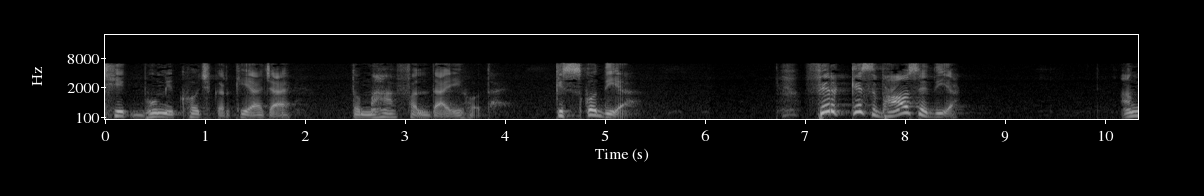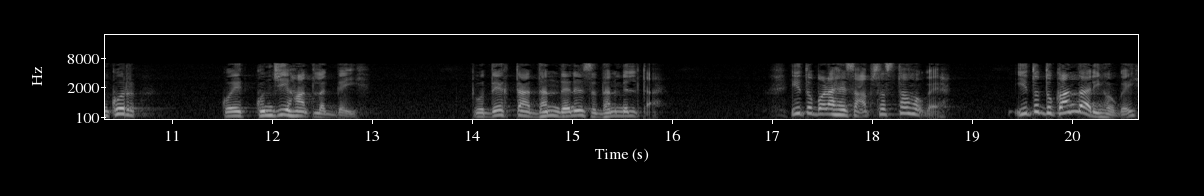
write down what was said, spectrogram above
ठीक भूमि खोज कर किया जाए तो महाफलदायी होता है। किसको दिया? फिर किस भाव से दिया? अंकुर को एक कुंजी हाथ लग गई। तो वो देखता है, धन देने से धन मिलता है। ये तो बड़ा हिसाब सस्ता हो गया। ये तो दुकानदारी हो गई।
